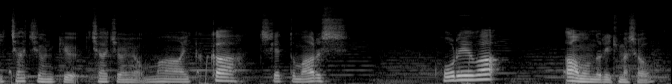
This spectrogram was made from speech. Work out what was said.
1849、1844。まあ、行くか。チケットもあるし。これは、アーモンドで行きましょう。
